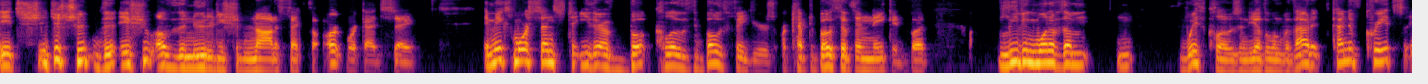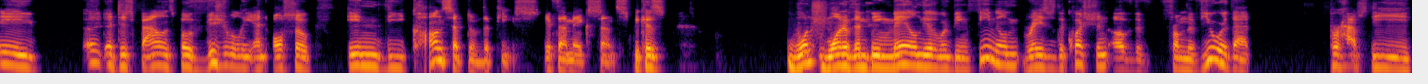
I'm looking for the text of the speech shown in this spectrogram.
it, it just should the issue of the nudity should not affect the artwork i'd say. It makes more sense to either have both clothed both figures or kept both of them naked but leaving one of them with clothes and the other one without it kind of creates a, a, a disbalance both visually and also in the concept of the piece if that makes sense because one one of them being male and the other one being female raises the question of the from the viewer that perhaps the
